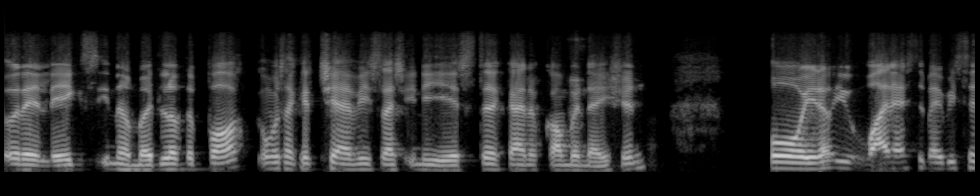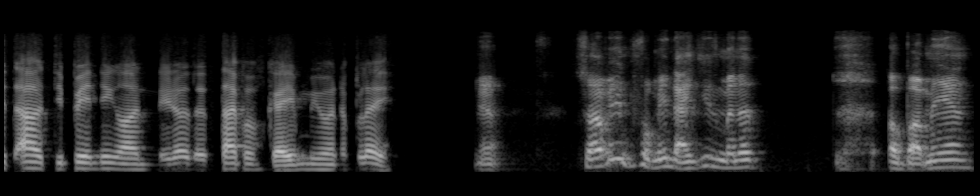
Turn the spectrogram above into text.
or their legs in the middle of the park, almost like a Xavi slash Iniesta kind of combination. Or you know, you one has to maybe sit out depending on you know the type of game you want to play. Yeah. So I mean, for me, 19th minute, Aubameyang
